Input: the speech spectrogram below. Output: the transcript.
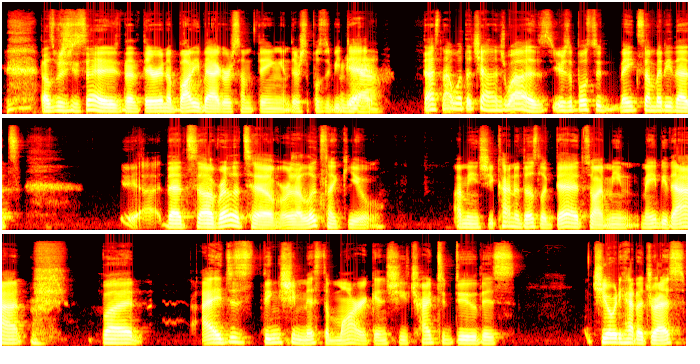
that's what she said that they're in a body bag or something and they're supposed to be dead yeah that's not what the challenge was. You're supposed to make somebody that's that's a relative or that looks like you. I mean, she kind of does look dead, so I mean, maybe that. but I just think she missed the mark and she tried to do this she already had a dress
